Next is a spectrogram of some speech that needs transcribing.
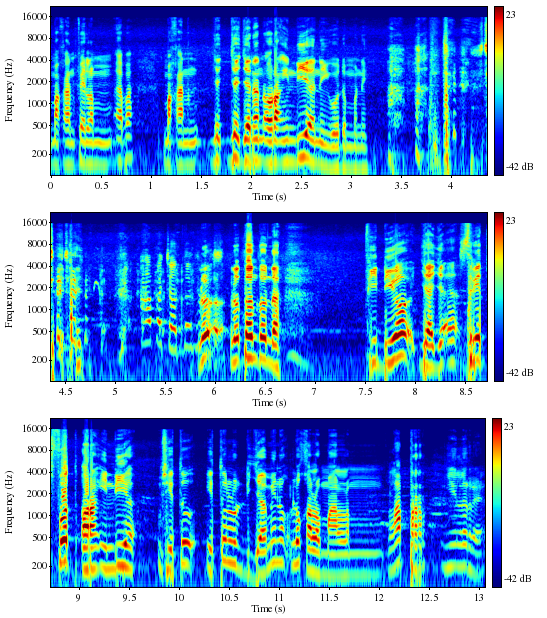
makan film apa makan jajanan orang India nih gua demen nih apa contohnya? lu lu tonton dah video jajan street food orang India situ itu lu dijamin lu, lu kalau malam lapar ngiler ya?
